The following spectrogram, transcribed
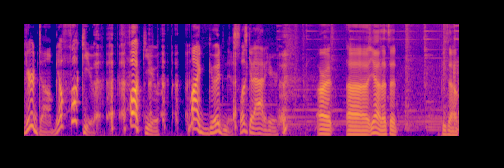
You're dumb. Yo, fuck you. fuck you. My goodness. Let's get out of here. All right. Uh, yeah, that's it. Peace out.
